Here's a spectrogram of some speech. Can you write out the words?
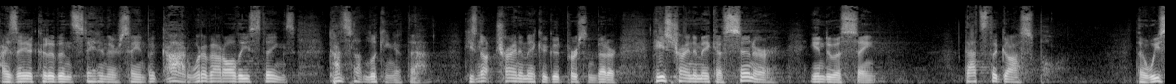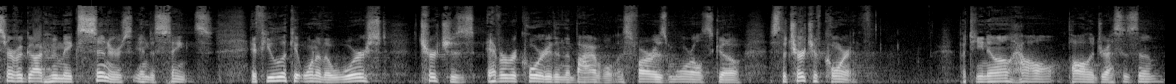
Isaiah could have been standing there saying, But God, what about all these things? God's not looking at that. He's not trying to make a good person better. He's trying to make a sinner into a saint. That's the gospel that we serve a God who makes sinners into saints. If you look at one of the worst churches ever recorded in the Bible as far as morals go, it's the Church of Corinth. But do you know how Paul addresses them?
